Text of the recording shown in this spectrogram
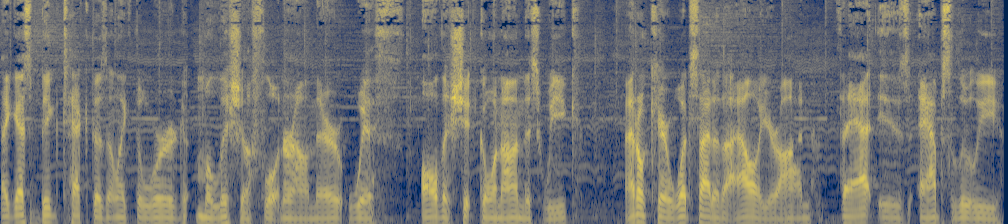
I guess big tech doesn't like the word militia floating around there with all the shit going on this week. I don't care what side of the aisle you're on. That is absolutely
